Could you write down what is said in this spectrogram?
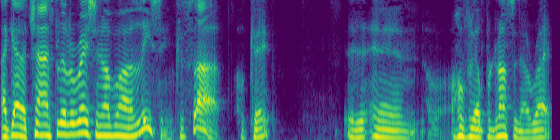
I got a transliteration of uh, leasing, kazab, okay? And, and hopefully I'm pronouncing that right,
